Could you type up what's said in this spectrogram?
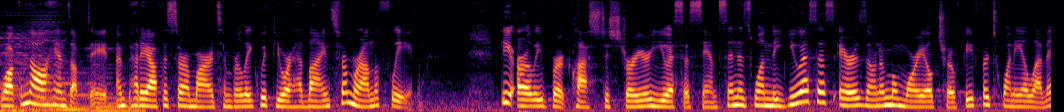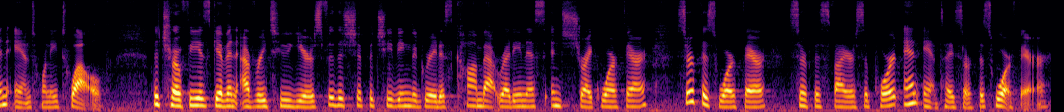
Welcome to All Hands Update. I'm Petty Officer Amara Timberlake with your headlines from around the fleet. The Arleigh Burke-class destroyer USS Sampson has won the USS Arizona Memorial Trophy for 2011 and 2012. The trophy is given every two years for the ship achieving the greatest combat readiness in strike warfare, surface warfare, surface fire support, and anti-surface warfare.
